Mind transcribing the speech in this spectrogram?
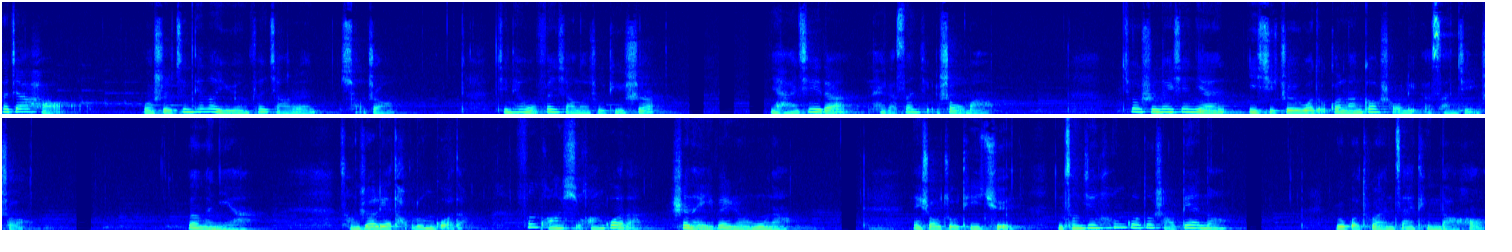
大家好，我是今天的语音分享人小赵。今天我分享的主题是：你还记得那个三井寿吗？就是那些年一起追过的《灌篮高手》里的三井寿。问问你啊，曾热烈讨论过的、疯狂喜欢过的是哪一位人物呢？那首主题曲，你曾经哼过多少遍呢？如果突然再听到后，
